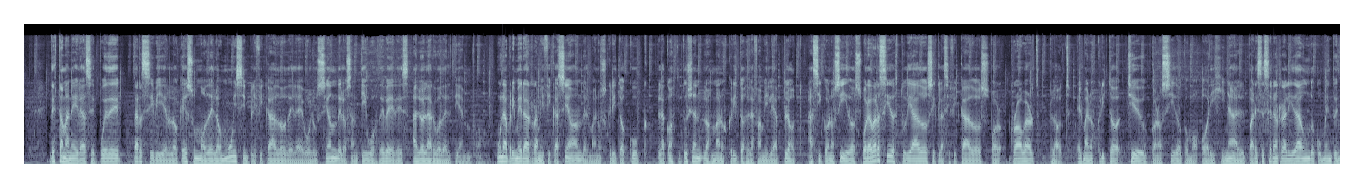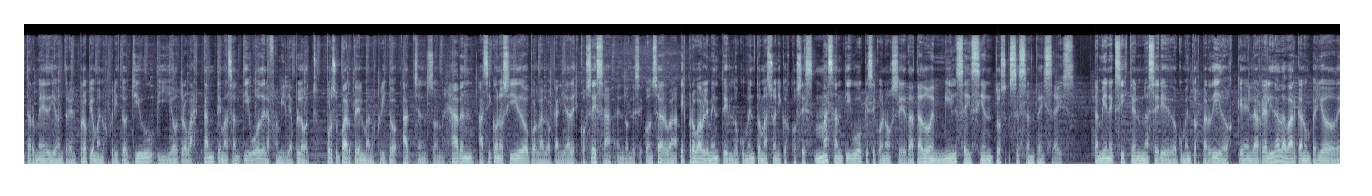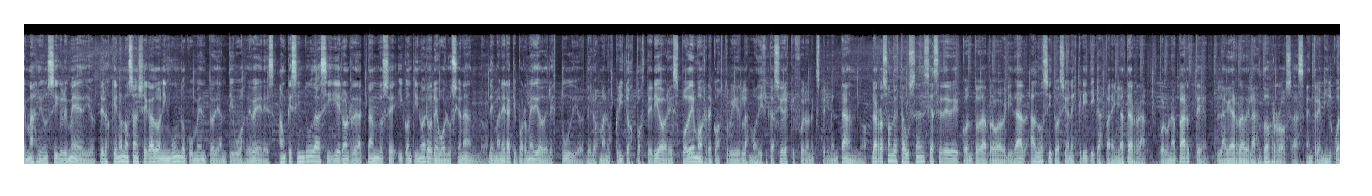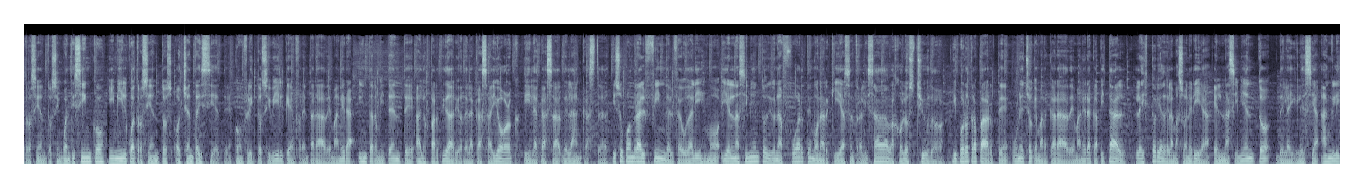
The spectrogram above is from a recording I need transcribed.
De esta manera se puede percibir lo que es un modelo muy simplificado de la evolución de los antiguos deberes a lo largo del tiempo. Una primera ramificación del manuscrito Cook la constituyen los manuscritos de la familia Plot, así conocidos por haber sido estudiados y clasificados por Robert Plot. El manuscrito Tew, conocido como original, parece ser en realidad un documento intermedio entre el propio manuscrito Tew y otro bastante más antiguo de la familia Plot. Por su parte, el manuscrito Atchinson Haven, así conocido por la localidad escocesa en donde se conserva, es probablemente el documento masónico escocés más antiguo que se conoce, datado en 1666. También existen una serie de documentos perdidos que en la realidad abarcan un periodo de más de un siglo y medio, de los que no nos han llegado ningún documento de antiguos deberes, aunque sin duda siguieron redactándose y continuaron evolucionando, de manera que por medio del estudio de los manuscritos posteriores podemos reconstruir las modificaciones que fueron experimentando. La razón de esta ausencia se debe con toda probabilidad a dos situaciones críticas para Inglaterra. Por una parte, la guerra de las dos Rosas entre 1455 y 1487, conflicto civil que enfrentará de manera intermitente a los partidarios de la Casa York y la Casa de Lancaster y supondrá el fin del feudalismo y el nacimiento de una fuerte monarquía centralizada bajo los Tudor, y por otra parte, un hecho que marcará de manera capital la historia de la masonería, el nacimiento de la Iglesia Anglicana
